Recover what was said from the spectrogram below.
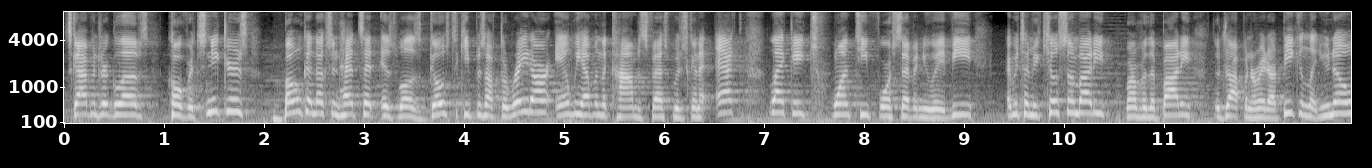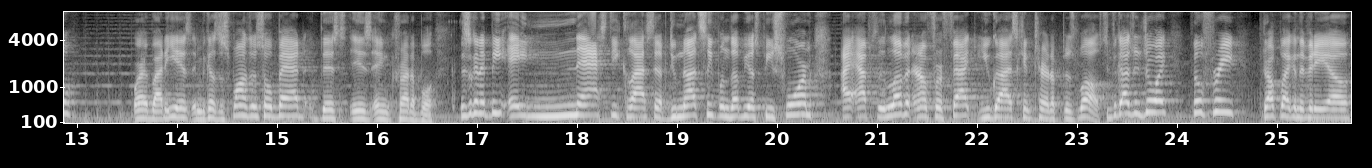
scavenger gloves, covert sneakers, bone conduction headset, as well as ghost to keep us off the radar. And we have on the comms vest, which is going to act like a 24-7 UAV. Every time you kill somebody, run over their body, they'll drop in a radar beacon, let you know where everybody is. And because the spawns are so bad, this is incredible. This is going to be a nasty class setup. Do not sleep on WSP Swarm. I absolutely love it. And for a fact, you guys can tear it up as well. So if you guys enjoy, feel free, drop a like in the video,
